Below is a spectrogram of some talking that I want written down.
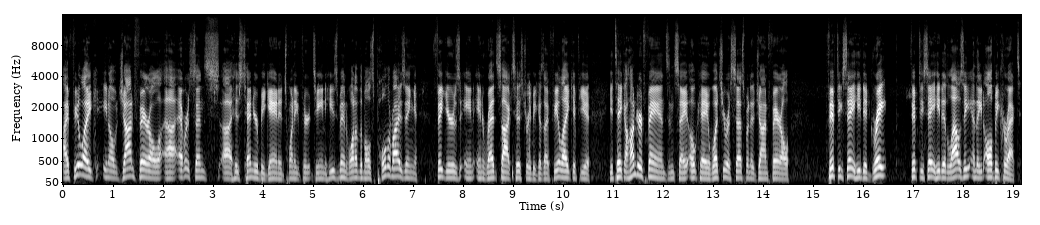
I feel like you know John Farrell. Uh, ever since uh, his tenure began in 2013, he's been one of the most polarizing figures in in Red Sox history. Because I feel like if you you take hundred fans and say, okay, what's your assessment of John Farrell? 50 say he did great, 50 say he did lousy, and they'd all be correct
